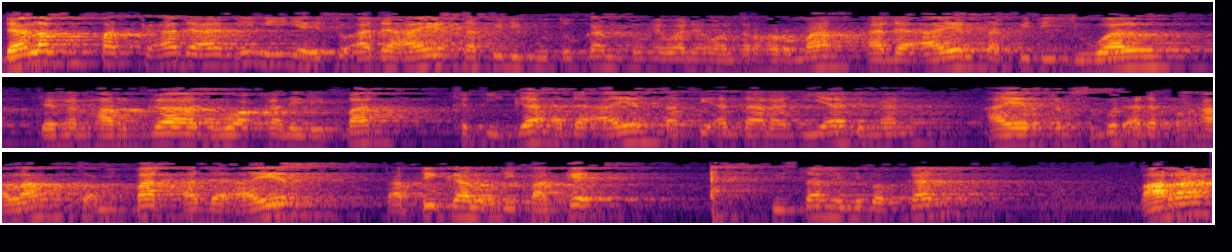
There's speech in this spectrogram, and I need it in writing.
dalam empat keadaan ini yaitu ada air tapi dibutuhkan untuk hewan-hewan terhormat, ada air tapi dijual dengan harga dua kali lipat, ketiga ada air tapi antara dia dengan air tersebut ada penghalang, keempat ada air tapi kalau dipakai bisa menyebabkan parah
